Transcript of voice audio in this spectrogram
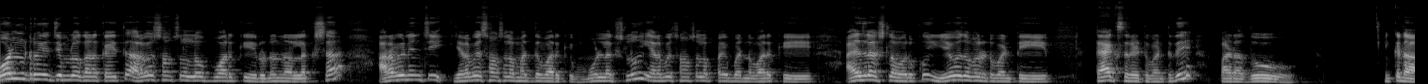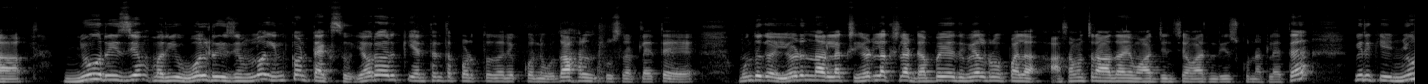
ఓల్డ్ రిలీజియంలో కనుక అయితే అరవై సంవత్సరాల లోపు వారికి రెండున్నర లక్ష అరవై నుంచి ఎనభై సంవత్సరాల మధ్య వారికి మూడు లక్షలు ఎనభై సంవత్సరాల పైబడిన వారికి ఐదు లక్షల వరకు ఏ విధమైనటువంటి ట్యాక్స్ రేటు వంటిది పడదు. ఇక్కడ న్యూ రీజియం మరియు ఓల్డ్ రీజియంలో ఇన్కమ్ ట్యాక్స్ ఎవరెవరికి ఎంతెంత పడుతుందని కొన్ని ఉదాహరణలు చూసినట్లయితే ముందుగా ఏడున్నర లక్ష ఏడు లక్షల డెబ్బై ఐదు వేల రూపాయల ఆ సంవత్సర ఆదాయం ఆర్జించే వారిని తీసుకున్నట్లయితే వీరికి న్యూ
